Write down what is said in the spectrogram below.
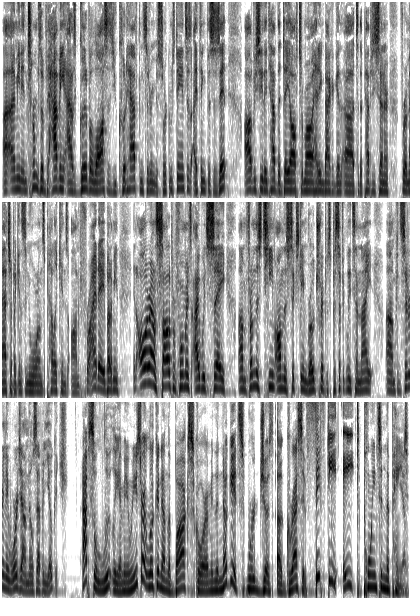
uh, I mean, in terms of having as good of a loss as you could have, considering the circumstances, I think this is it. Obviously, they'd have the day off tomorrow, heading back again uh, to the Pepsi Center for a matchup against the New Orleans Pelicans on Friday. But I mean, an all-around solid performance, I would say, um, from this team on this six-game road trip, specifically tonight, um, considering they were down Millsap and Jokic. Absolutely. I mean, when you start looking down the box score, I mean, the Nuggets were just aggressive. 58 points in the paint.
